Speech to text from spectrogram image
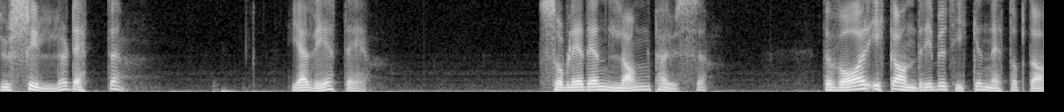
Du skylder dette. Jeg vet det. Så ble det en lang pause. Det var ikke andre i butikken nettopp da.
